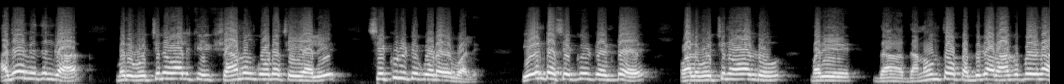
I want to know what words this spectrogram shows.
అదే విధంగా మరి వచ్చిన వాళ్ళకి క్షేమం కూడా చేయాలి సెక్యూరిటీ కూడా ఇవ్వాలి. ఏంటి ఆ సెక్యూరిటీ అంటే వాళ్ళు వచ్చిన వాళ్ళు మరి ద- ధనంతో పెద్దగా రాకపోయినా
